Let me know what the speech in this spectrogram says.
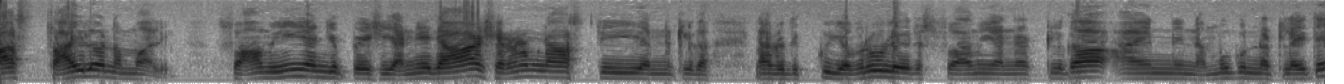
ఆ స్థాయిలో నమ్మాలి. స్వామి అని చెప్పేసి అన్యజా శరణం నాస్తి అన్నట్లుగా నాకు దిక్కు ఎవరూ లేరు స్వామి అన్నట్లుగా ఆయన్ని నమ్ముకున్నట్లయితే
